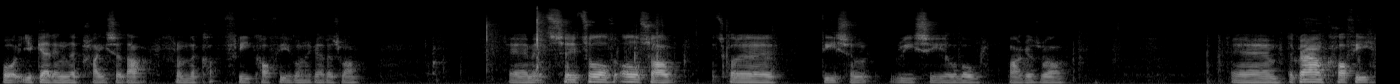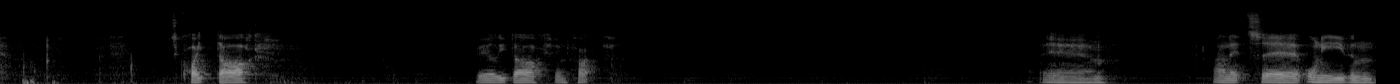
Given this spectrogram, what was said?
but you're getting the price of that from the co free coffee you're going to get as well. Um, it's it's all, also it's got a decent resealable bag as well. Um, the ground coffee, it's quite dark, really dark in fact. Um, and it's uh, uneven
